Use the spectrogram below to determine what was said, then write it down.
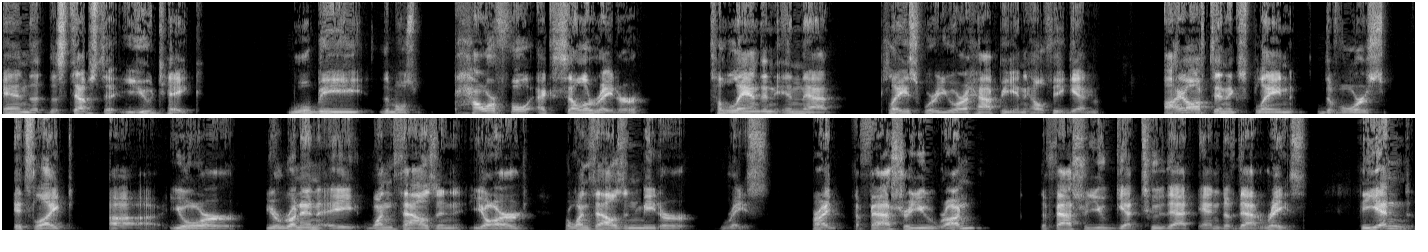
and the, the steps that you take will be the most powerful accelerator to landing in that place where you are happy and healthy again. I often explain divorce. It's like uh, you're you're running a 1,000 yard or 1,000 meter race. All right, the faster you run, the faster you get to that end of that race. The end,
